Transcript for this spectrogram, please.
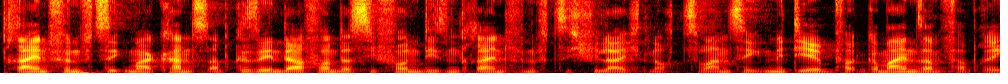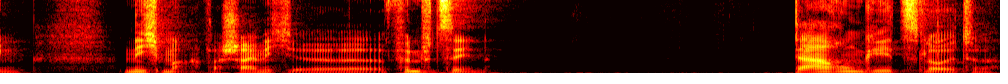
53 Mal kannst, abgesehen davon, dass sie von diesen 53 vielleicht noch 20 mit dir gemeinsam verbringen. Nicht mal, wahrscheinlich äh, 15. Darum geht's, Leute.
